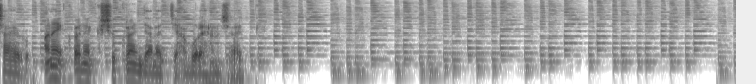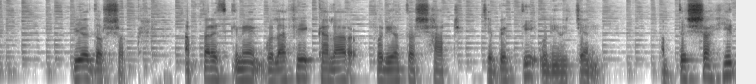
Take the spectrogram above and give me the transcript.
সাহেব। অনেক অনেক শুক্রান জানাচ্ছি আবু রাইহান সাহেব। প্রিয় দর্শক, আপনার স্ক্রিনে গোলাপি কালার পরিহত শার্ট যে ব্যক্তি উনি হচ্ছেন আব্দুল শাহিদ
